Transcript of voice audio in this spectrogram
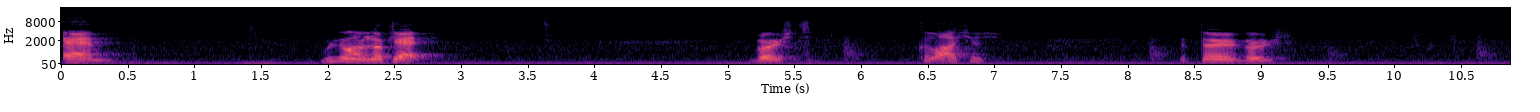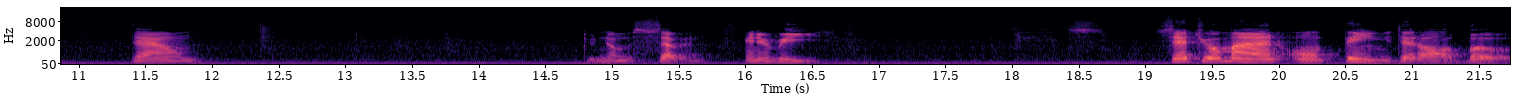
And we're going to look at verse Colossians, the third verse, down to number seven, and it reads Set your mind on things that are above,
